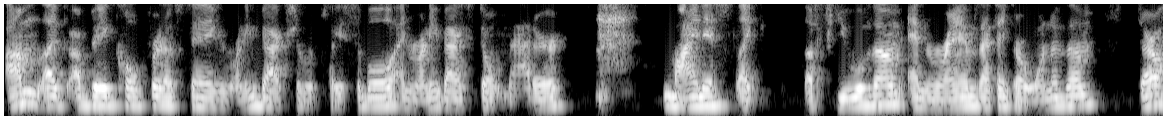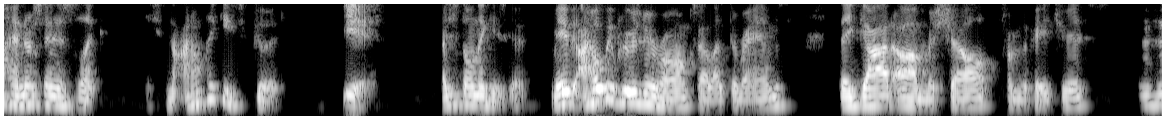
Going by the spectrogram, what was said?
I'm like a big culprit of saying running backs are replaceable and running backs don't matter, minus like a few of them. And Rams, I think, are one of them. Darrell Henderson is like he's not. I don't think he's good. Yeah. I just don't think he's good. Maybe I hope he proves me wrong because I like the Rams. They got uh, Michel from the Patriots hmm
